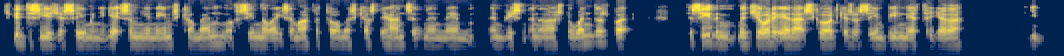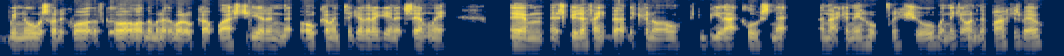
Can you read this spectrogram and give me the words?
It's good to see, as you're saying, when you get some new names come in. We've seen the likes of Martha Thomas, Kirsty Hanson, and um, in recent international windows, but to see the majority of that squad, because we're seeing being there together we know what sort of quality they've got. A lot of them were at the World Cup last year, and all coming together again. It's certainly um, it's good. I think that they can all they can be that close knit, and that can then hopefully show when they get onto the park as well.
